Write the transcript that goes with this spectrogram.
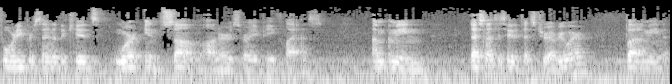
40% of the kids weren't in some honors or AP class. Um, I mean, that's not to say that that's true everywhere, but I mean,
